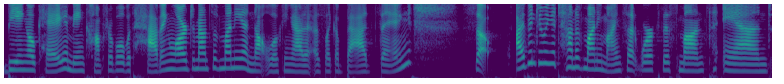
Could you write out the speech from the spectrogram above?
being okay and being comfortable with having large amounts of money and not looking at it as like a bad thing. So, I've been doing a ton of money mindset work this month and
